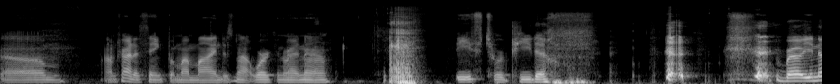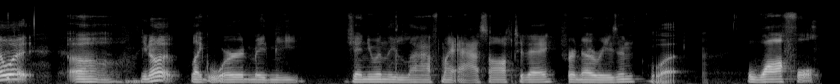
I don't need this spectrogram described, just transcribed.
Um, I'm trying to think, but my mind is not working right now. Beef torpedo. Bro, you know what? Oh, you know what? Like, word made me genuinely laugh my ass off today for no reason. What? Waffle.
